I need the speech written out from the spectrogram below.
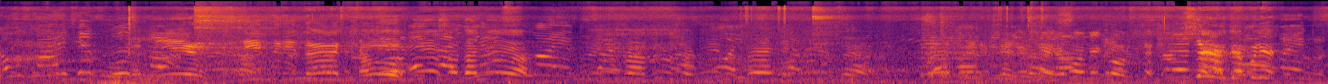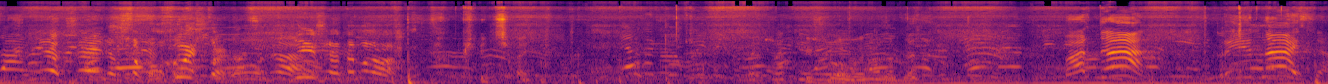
А вы знаете, вкусно? Ниже, Дамир! Женя, блин! Нет, Женя! Что, глухой, что ли? Ниже это было! Богдан, приєднайся.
